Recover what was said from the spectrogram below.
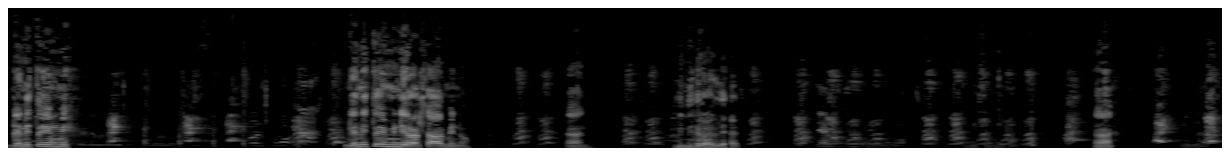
Ganito yung na. Ganito yung mineral sa amin, oh. Yan. Mineral yan. Diyan ang ano malak. Isa may latak. Ha? May latak.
